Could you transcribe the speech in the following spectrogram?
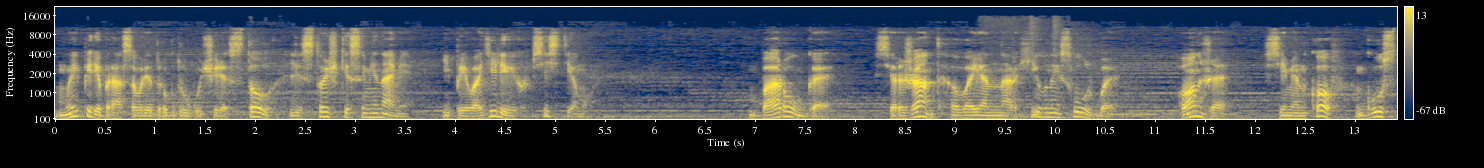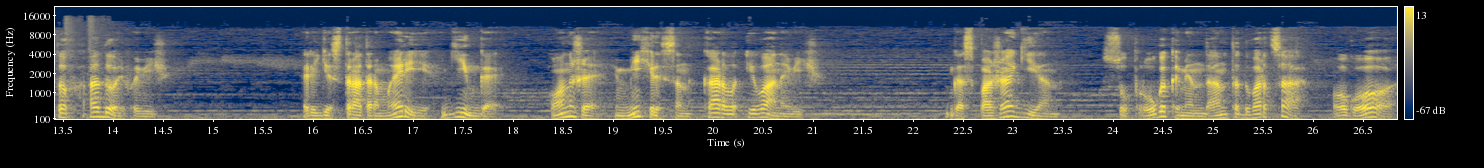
Мы перебрасывали друг другу через стол листочки с именами и приводили их в систему. Баруга, сержант военно-архивной службы, он же Семенков Густав Адольфович, регистратор мэрии Гинга, он же Михельсон Карл Иванович. Госпожа Гиан, супруга коменданта дворца, ого!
